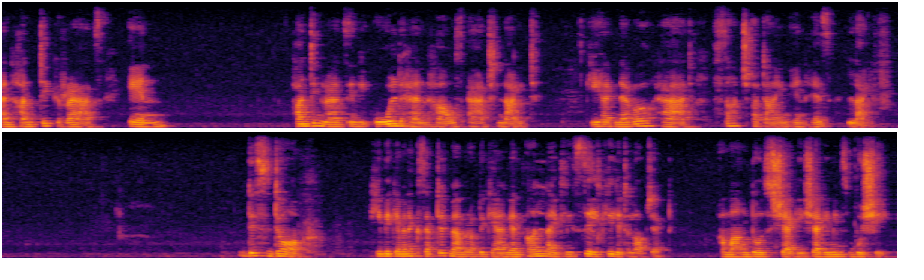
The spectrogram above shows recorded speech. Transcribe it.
and hunting rats in hunting rats in the old hen house at night. He had never had such a time in his life. This dog, he became an accepted member of the gang, an unlikely silky little object among those shaggy. Shaggy means bushy.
